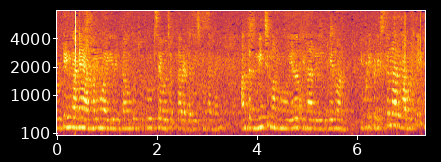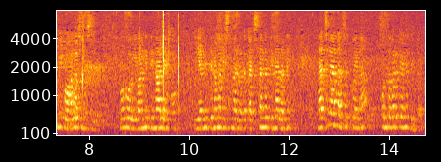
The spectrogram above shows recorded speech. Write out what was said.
రొటీన్గానే అన్నము అవి తింటాము కొంచెం ఫ్రూట్స్ ఏవో చెప్తారు అట్లా తీసుకుంటాం కానీ అంతకు మించి మనము ఏదో తినాలి ఏదో అని. ఇప్పుడు ఇక్కడ ఇస్తున్నారు కాబట్టి మీకు ఆలోచన వస్తుంది. ఓహో ఇవన్నీ తినాలేమో ఇవన్నీ తినమని ఇస్తున్నారు కదా ఖచ్చితంగా తినాలని. నచ్చినా నచ్చకపోయినా కొంతవరకైనా తింటారు.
